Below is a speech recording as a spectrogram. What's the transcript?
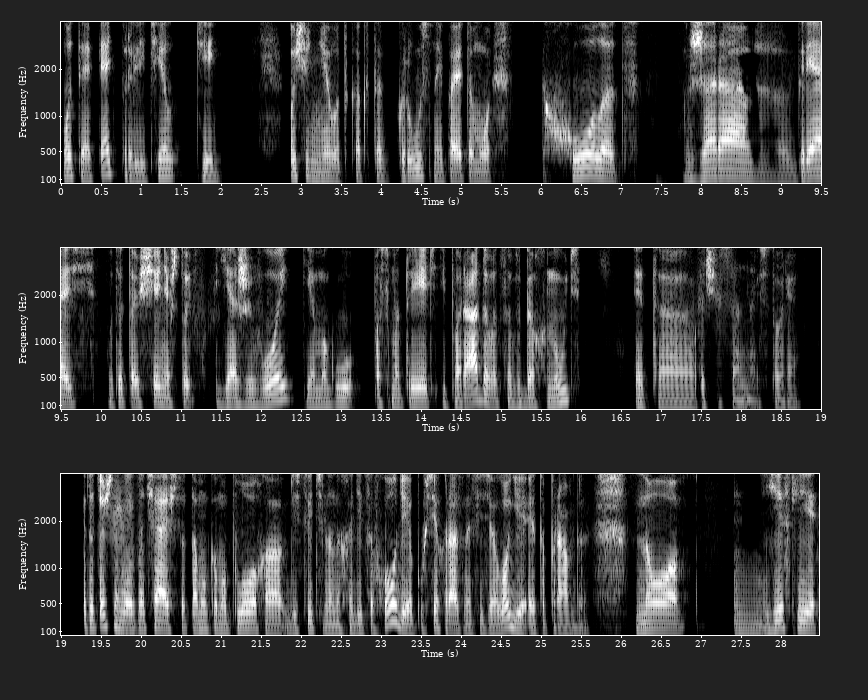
Вот и опять пролетел день. Очень мне вот как-то грустно, и поэтому холод, жара, грязь, вот это ощущение, что я живой, я могу посмотреть и порадоваться, вдохнуть, это очень ценная история. Это точно не означает, что тому, кому плохо действительно находиться в холоде, у всех разная физиология, это правда. Но если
